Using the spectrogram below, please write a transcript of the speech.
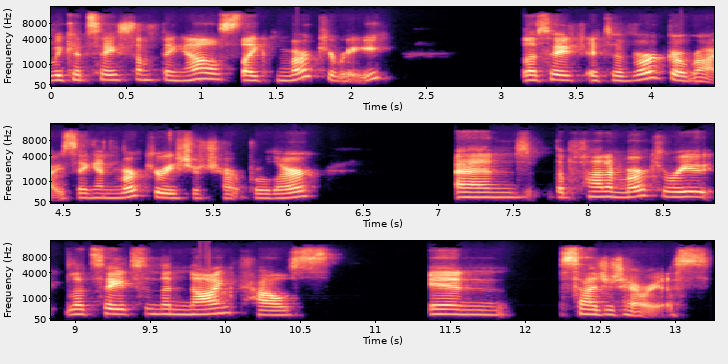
we could say something else like Mercury. Let's say it's a Virgo rising and Mercury's your chart ruler and the planet Mercury, let's say it's in the ninth house in Sagittarius,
